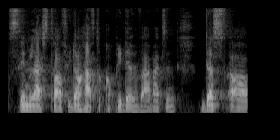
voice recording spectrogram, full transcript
similar stuff. You don't have to copy them verbatim. Just uh,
